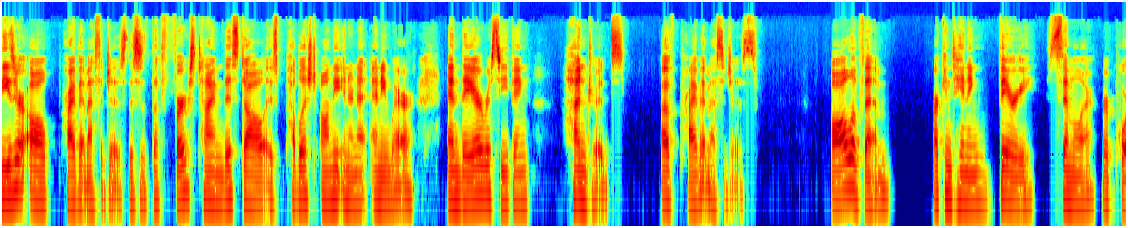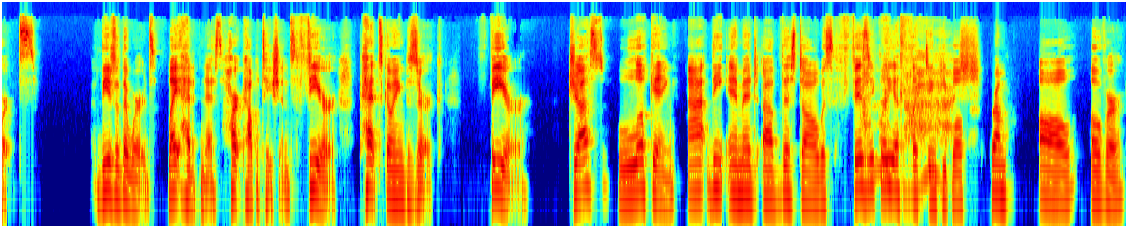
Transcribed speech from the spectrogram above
These are all private messages. This is the first time this doll is published on the internet anywhere, and they are receiving hundreds of private messages. All of them are containing very similar reports. These are the words lightheadedness, heart palpitations, fear, pets going berserk, fear. Just looking at the image of this doll was oh physically Oh afflicting people from all over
